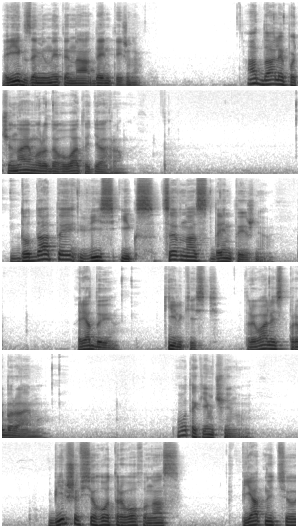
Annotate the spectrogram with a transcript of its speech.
рік замінити на день тижня. А далі починаємо редагувати діаграму. Додати вісь Х. Це в нас день тижня. Ряди. Кількість. Тривалість прибираємо. Отаким чином. Більше всього тривог у нас в п'ятницю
